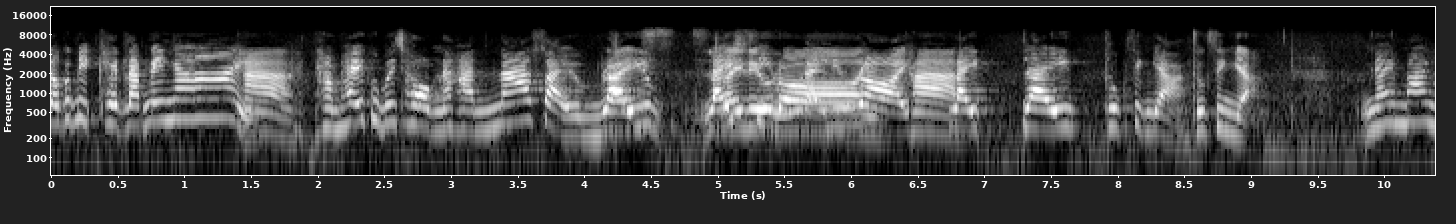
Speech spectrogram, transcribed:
ราก็มีเคล็ดลับง่ายค่ะๆทำให้คุณผู้ชมนะคะ หน้าใสไร้ไร้ไร้สิวริ้วรอยไร้ริ้วรอยค่ะ ไร้ไร้ทุกสิ่งอย่างทุกสิ่งอย่าง ง่ายมากจ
